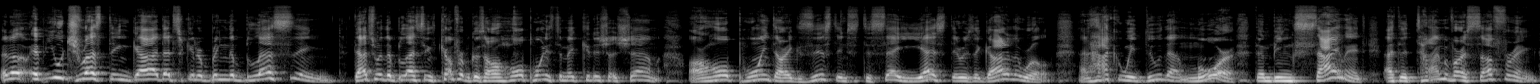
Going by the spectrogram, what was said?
Uh, if you trust in God, that's going to bring the blessing. That's where the blessings come from because our whole point is to make Kiddush Hashem. Our whole point, our existence is to say, yes, there is a God in the world. And how can we do that more than being silent at the time of our suffering,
